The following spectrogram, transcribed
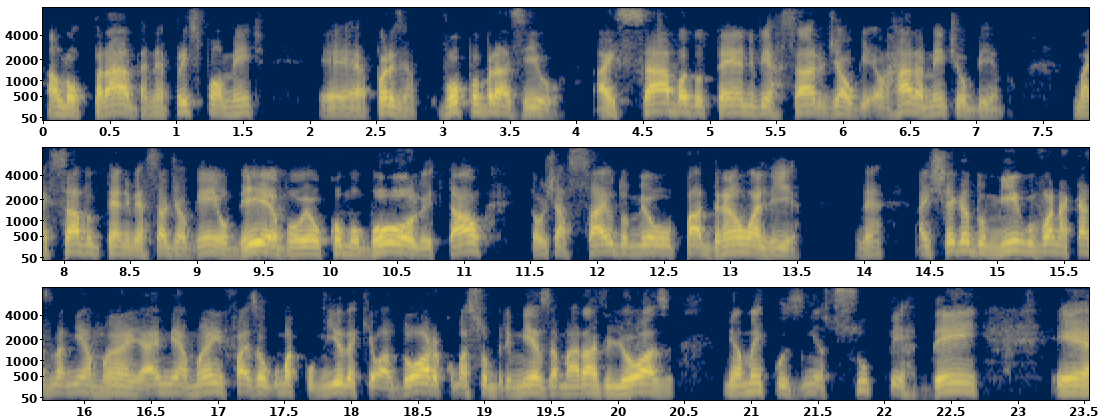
aloprada, né? principalmente, é, por exemplo, vou para o Brasil, aí sábado tem aniversário de alguém, raramente eu bebo mas sábado tem aniversário de alguém, eu bebo, ou eu como bolo e tal, então já saio do meu padrão ali, né? Aí chega domingo, vou na casa da minha mãe, aí minha mãe faz alguma comida que eu adoro, com uma sobremesa maravilhosa, minha mãe cozinha super bem, é,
